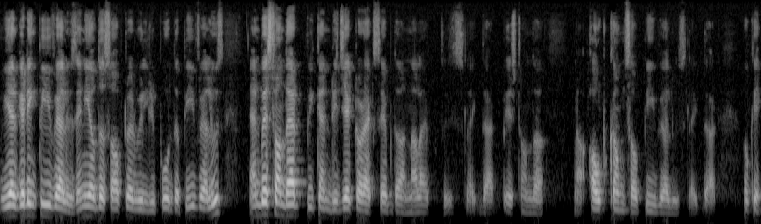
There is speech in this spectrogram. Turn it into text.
we are getting p values any of the software will report the p values and based on that we can reject or accept the null hypothesis like that based on the uh, outcomes of p values like that. Okay.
